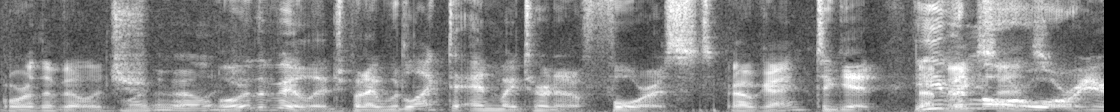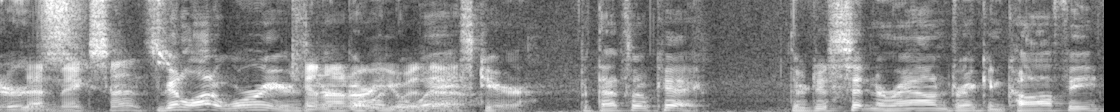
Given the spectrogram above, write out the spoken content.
Or the village. Or the village. or the village, but I would like to end my turn in a forest Okay. to get That even more sense. warriors. That makes sense. We've got a lot of warriors Cannot that are going argue to with that. waste here, but that's okay. They're just sitting around drinking coffee.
